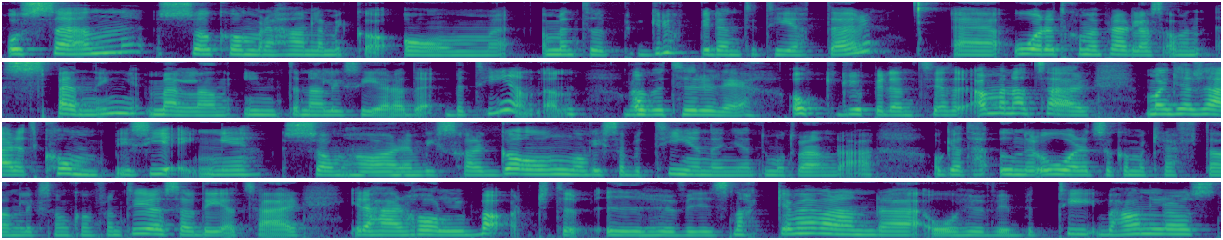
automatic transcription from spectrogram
Och sen så kommer det handla mycket om men typ gruppidentiteter. Eh, året kommer präglas av en spänning mellan internaliserade beteenden Vad betyder det? och gruppidentiteter. Ja, men att så här, man kanske är ett kompisgäng som har en viss jargong och vissa beteenden gentemot varandra. Och att under året så kommer kräftan liksom konfronteras av det att så här, är det här hållbart? Typ i hur vi snackar med varandra och hur vi behandlar oss.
